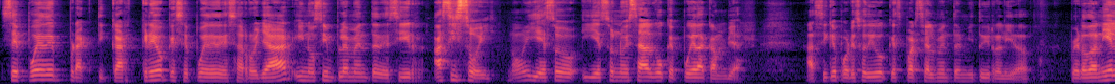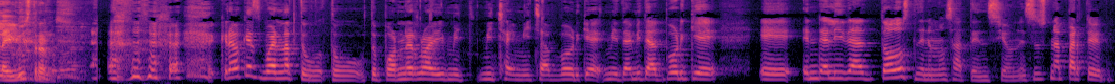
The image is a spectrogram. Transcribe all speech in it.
se puede practicar, creo que se puede desarrollar y no simplemente decir así soy, ¿no? Y eso, y eso no es algo que pueda cambiar. Así que por eso digo que es parcialmente mito y realidad. Pero Daniela, ilústranos. Creo que es buena tu, tu, tu ponerlo ahí, micha y micha, porque, mitad y mitad, porque eh, en realidad todos tenemos atención, eso es una parte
